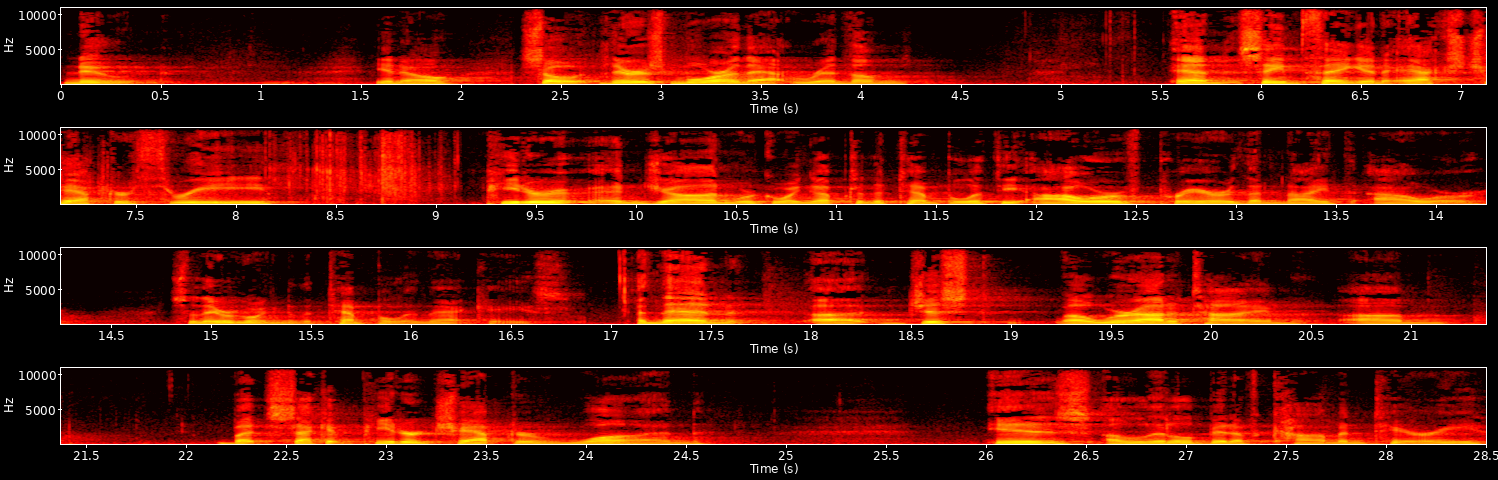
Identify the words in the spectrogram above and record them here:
noon. You know, so there's more of that rhythm. And same thing in Acts chapter 3. Peter and John were going up to the temple at the hour of prayer, the ninth hour. So they were going to the temple in that case. And then uh, just, well, we're out of time. Um, but Second Peter chapter 1 is a little bit of commentary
